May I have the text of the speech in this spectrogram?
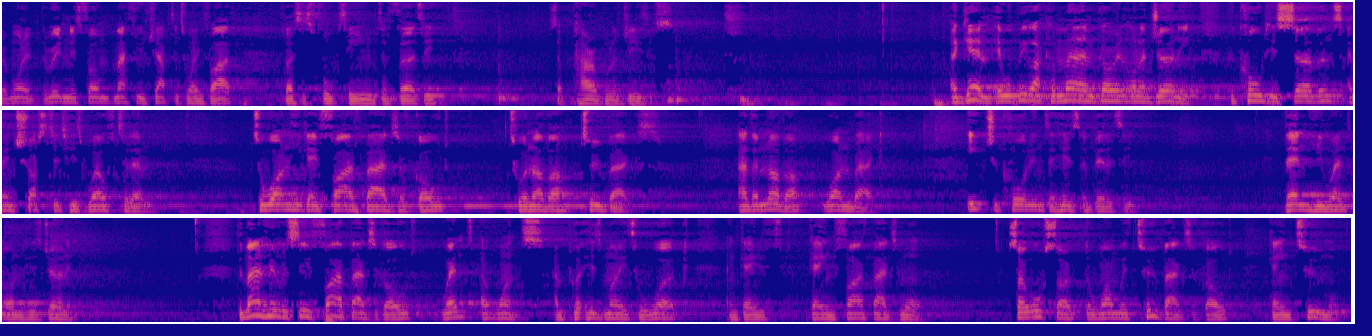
Good morning. The reading is from Matthew chapter 25, verses 14 to 30. It's a parable of Jesus. Again, it will be like a man going on a journey who called his servants and entrusted his wealth to them. To one he gave five bags of gold, to another two bags, and another one bag, each according to his ability. Then he went on his journey. The man who received five bags of gold went at once and put his money to work and gave, gained five bags more. So also the one with two bags of gold gained two more.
